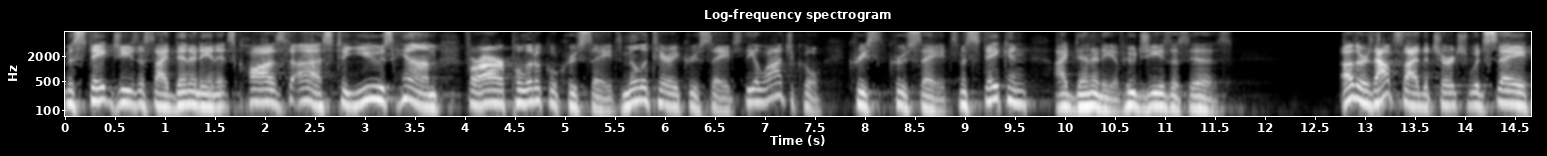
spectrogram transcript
mistake Jesus' identity, and it's caused us to use him for our political crusades, military crusades, theological crusades, mistaken identity of who Jesus is. Others outside the church would say,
